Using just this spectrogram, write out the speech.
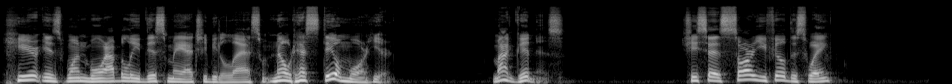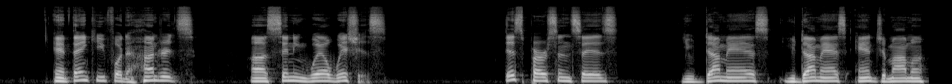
Here is one more. I believe this may actually be the last one. No, there's still more here. My goodness. She says, Sorry you feel this way. And thank you for the hundreds uh, sending well wishes. This person says, You dumbass, you dumbass Aunt Jemima,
